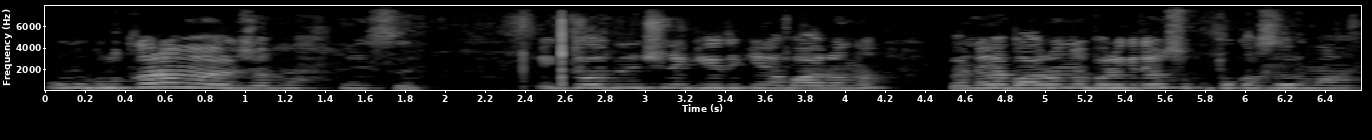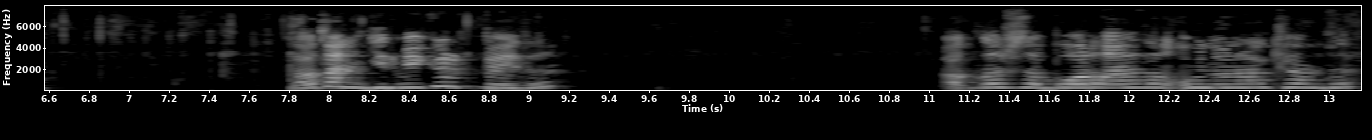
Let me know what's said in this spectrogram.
Onu bulutlara mı öleceğim? Neyse. İlk dördün içine girdik yine Bayron'la. Ben eğer Bayron'la böyle giderse kupa kasarım ha. Zaten 22 rütbeydi. Arkadaşlar bu arada zamanda oyun oynarken de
